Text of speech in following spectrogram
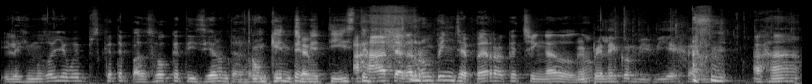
Y le dijimos, oye, güey, pues, ¿qué te pasó? ¿Qué te hicieron? ¿Te agarró ¿Con un quién te metiste? Ajá, te agarró un pinche perro, qué chingados, Me ¿no? peleé con mi vieja. Ajá,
